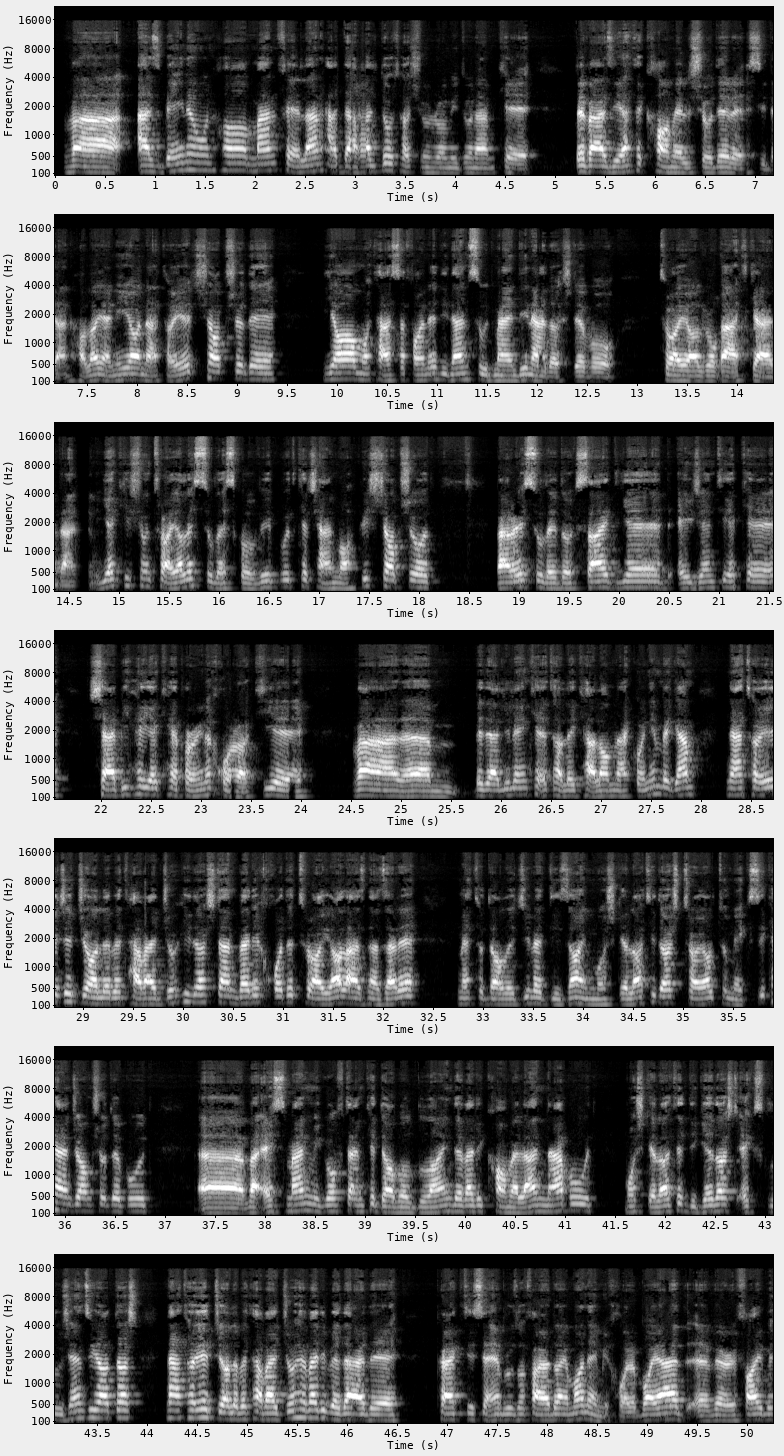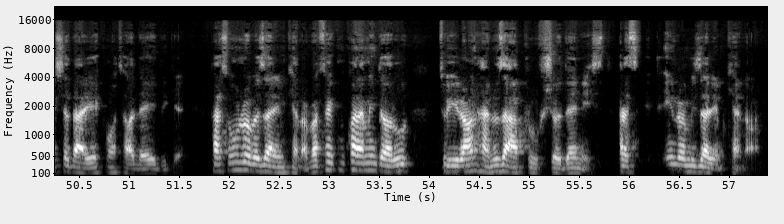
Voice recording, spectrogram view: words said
و از بین اونها من فعلا حداقل دو تاشون رو می‌دونم که به وضعیت کامل شده رسیدن. حالا یعنی یا نتایج چاپ شده یا متاسفانه دیدن سودمندی نداشته و trial رو قطع کردن. یکیشون trial سولودکساید بود که چند ماه پیش چاپ شد. برای سولودکساید یه agent یه که شبیه یک هپارین خوراکیه و به دلیل اینکه اطاله کلام نکنیم بگم نتایج جالب توجهی داشتن ولی خود trial از نظر متدولوژی و design مشکلاتی داشت. trial تو مکزیک انجام شده بود و اسما می‌گفتن که double-blind ه ولی کاملا نبود. مشکلات دیگه داشت exclusion زیاد داشت. نتایج جالب توجهه ولی به درد practice امروز و فردای ما نمی‌خوره. باید verify بشه در یک مطالعه دیگه. پس اون رو بذاریم کنار. و فکر می‌کنم این دارو تو ایران هنوز approve شده نیست. پس این رو می‌ذاریم کنار.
